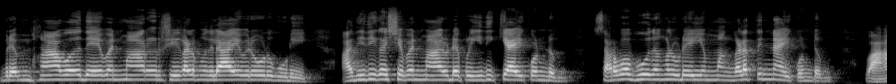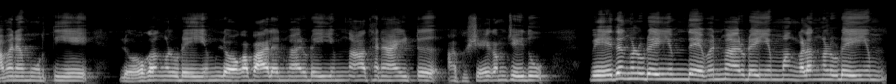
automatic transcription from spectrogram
ബ്രഹ്മാവ് ദേവന്മാർ ഋഷികൾ മുതലായവരോടുകൂടി അതിഥികശ്യപന്മാരുടെ പ്രീതിക്കായിക്കൊണ്ടും സർവഭൂതങ്ങളുടെയും മംഗളത്തിനായിക്കൊണ്ടും വാമനമൂർത്തിയെ ലോകങ്ങളുടെയും ലോകപാലന്മാരുടെയും നാഥനായിട്ട് അഭിഷേകം ചെയ്തു. വേദങ്ങളുടെയും ദേവന്മാരുടെയും മംഗളങ്ങളുടെയും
